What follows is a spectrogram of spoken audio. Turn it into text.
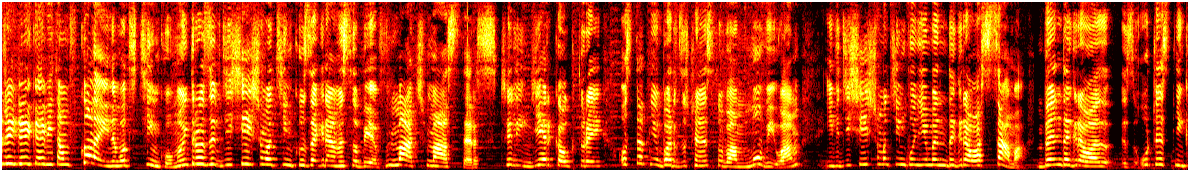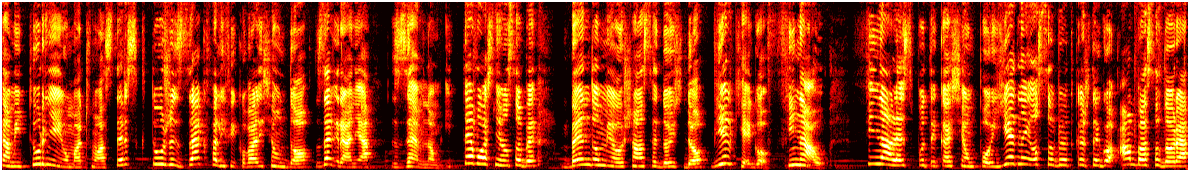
JJK, witam w kolejnym odcinku. Moi drodzy, w dzisiejszym odcinku zagramy sobie w Match Masters, czyli gierkę, o której ostatnio bardzo często Wam mówiłam. I w dzisiejszym odcinku nie będę grała sama. Będę grała z uczestnikami turnieju Match Masters, którzy zakwalifikowali się do zagrania ze mną. I te właśnie osoby będą miały szansę dojść do wielkiego finału. W finale spotyka się po jednej osobie od każdego ambasadora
